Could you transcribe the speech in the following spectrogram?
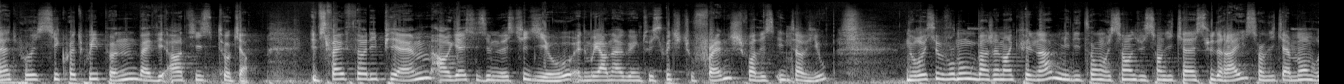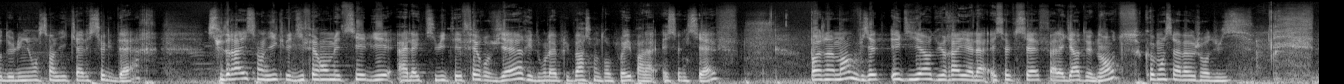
That was Secret Weapon by the artist Toka. It's 5:30 p.m. Our guest is in the studio and we are now going to switch to French for this interview. Nous recevons donc Benjamin Quena, militant au sein du syndicat Sudrail, syndicat membre de l'Union syndicale solidaire. Sudrail syndique les différents métiers liés à l'activité ferroviaire et dont la plupart sont employés par la SNCF. Benjamin, vous êtes aiguilleur du rail à la SNCF à la gare de Nantes. Comment ça va aujourd'hui?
